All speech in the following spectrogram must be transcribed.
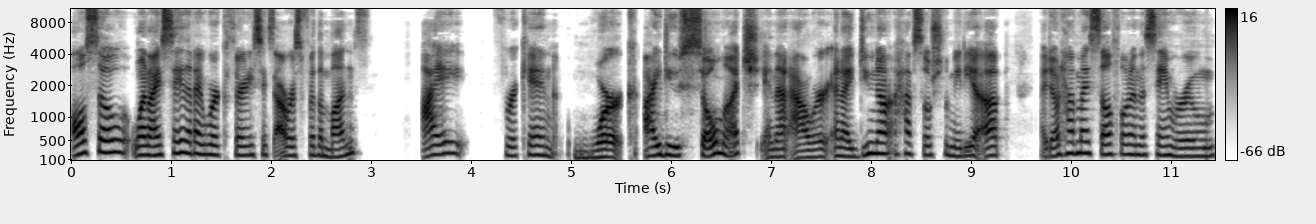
Also, when I say that I work 36 hours for the month, I freaking work. I do so much in that hour, and I do not have social media up. I don't have my cell phone in the same room.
